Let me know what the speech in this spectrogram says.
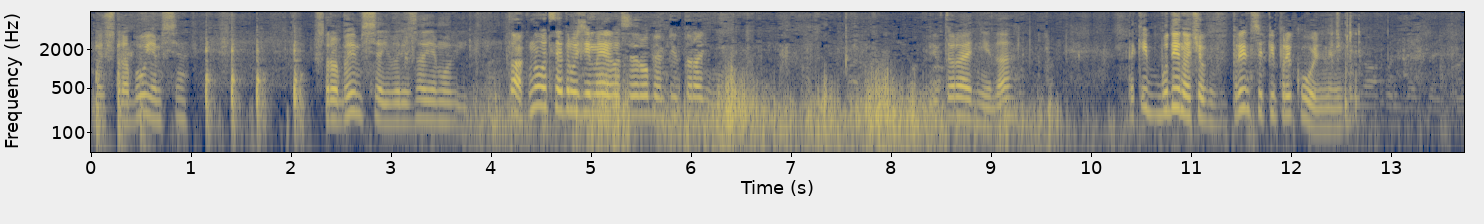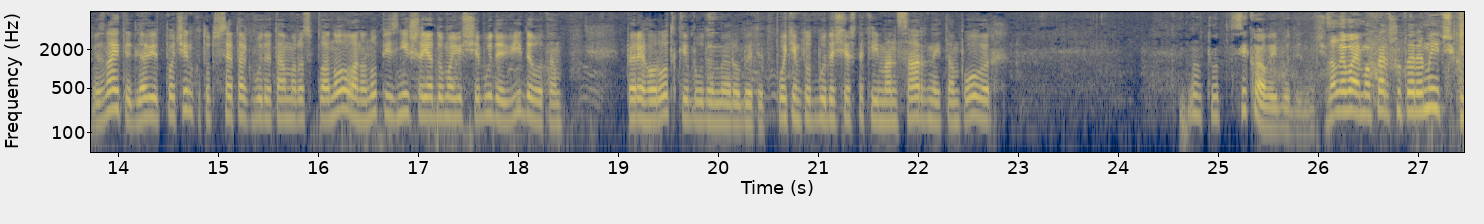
ми штрабуємося, штробимося і вирізаємо вікна. Так, ну оце, друзі, ми оце робимо півтора дні. Півтора дні. Да? Такий будиночок, в принципі, прикольний. Ви знаєте, для відпочинку тут все так буде там розплановано. Ну, пізніше, я думаю, ще буде відео там. Перегородки будемо робити. Потім тут буде ще ж такий мансардний там поверх. Ну тут цікавий будиночок. Заливаємо першу перемичку.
